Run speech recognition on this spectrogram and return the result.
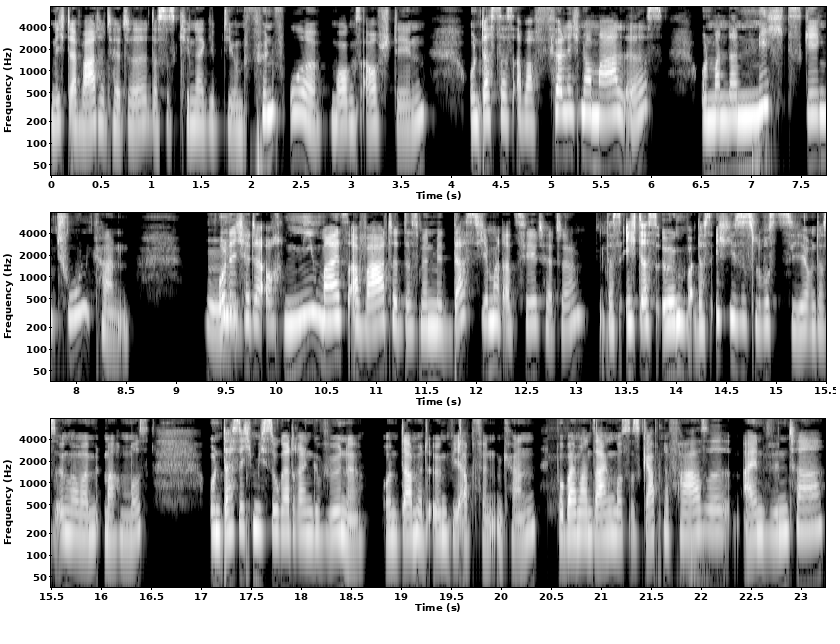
nicht erwartet hätte, dass es Kinder gibt, die um 5 Uhr morgens aufstehen und dass das aber völlig normal ist und man da nichts gegen tun kann. Mhm. Und ich hätte auch niemals erwartet, dass wenn mir das jemand erzählt hätte, dass ich das irgendwann, dass ich dieses losziehe und das irgendwann mal mitmachen muss und dass ich mich sogar dran gewöhne und damit irgendwie abfinden kann. Wobei man sagen muss, es gab eine Phase, ein Winter,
